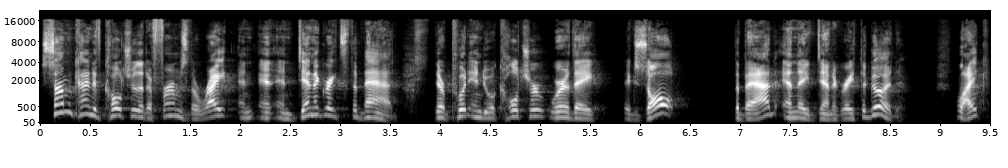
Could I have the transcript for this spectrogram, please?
some kind of culture that affirms the right and, and, and, denigrates the bad. They're put into a culture where they exalt the bad and they denigrate the good. like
